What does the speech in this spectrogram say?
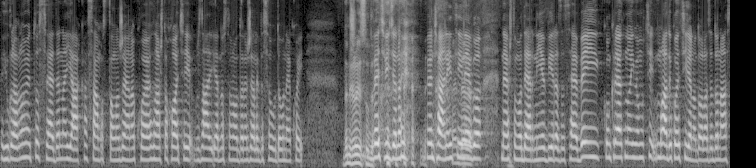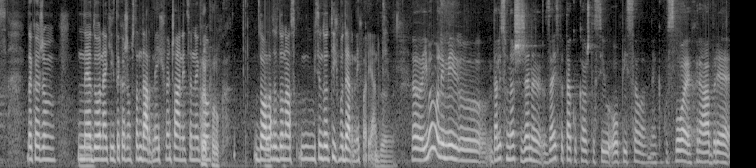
I uglavnom je to svedena, jaka, samostalna žena koja zna šta hoće, zna jednostavno da ne želi da se uda u nekoj da ne želi da se uda. već viđenoj venčanici, da. nego nešto modernije bira za sebe i konkretno imamo cilj, mlade koje ciljano dolaze do nas, da kažem, ne da. do nekih, da kažem, standardnih venčanica, nego... Preporuka dolaze do nas, mislim, do tih modernih varijanti. Da. E, imamo li mi, e, da li su naše žene zaista tako kao što si opisala, nekako svoje, hrabre?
